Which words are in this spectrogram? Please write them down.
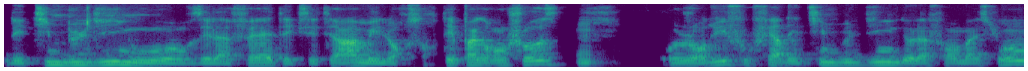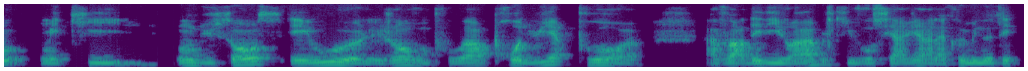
des team building où on faisait la fête, etc., mais il ne ressortait pas grand-chose. Mm. Aujourd'hui, il faut faire des team building de la formation, mais qui ont du sens et où euh, les gens vont pouvoir produire pour euh, avoir des livrables qui vont servir à la communauté.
